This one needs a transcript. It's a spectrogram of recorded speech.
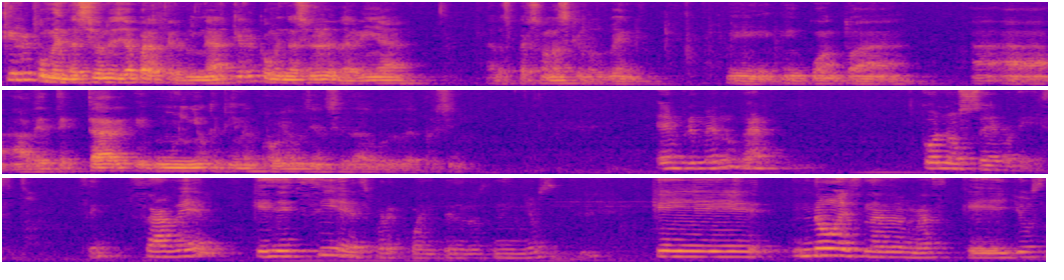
¿Qué recomendaciones, ya para terminar, qué recomendaciones le daría a las personas que nos ven eh, en cuanto a, a, detectar un niño que tiene problemas de ansiedad o de depresión? En primer lugar, conocer de esto, saber que sí es frecuente en los niños que no es nada más que ellos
